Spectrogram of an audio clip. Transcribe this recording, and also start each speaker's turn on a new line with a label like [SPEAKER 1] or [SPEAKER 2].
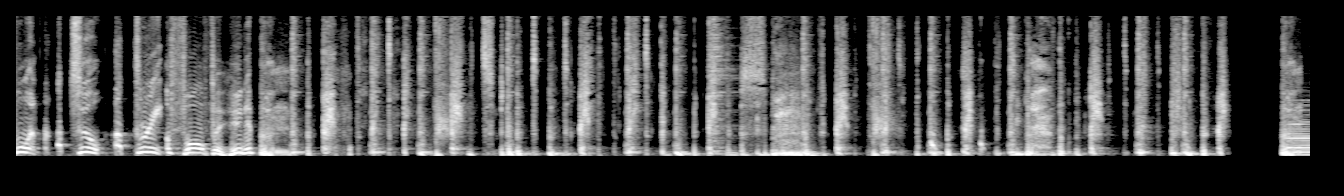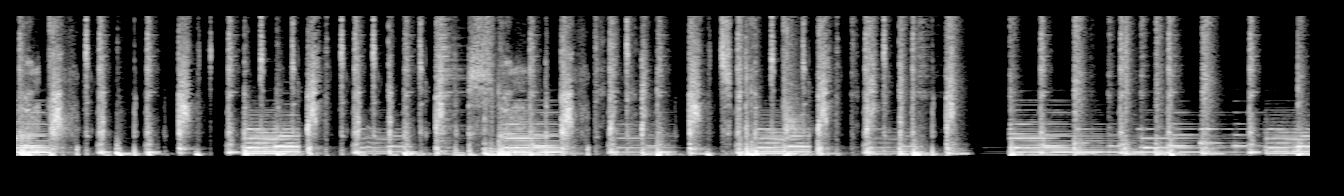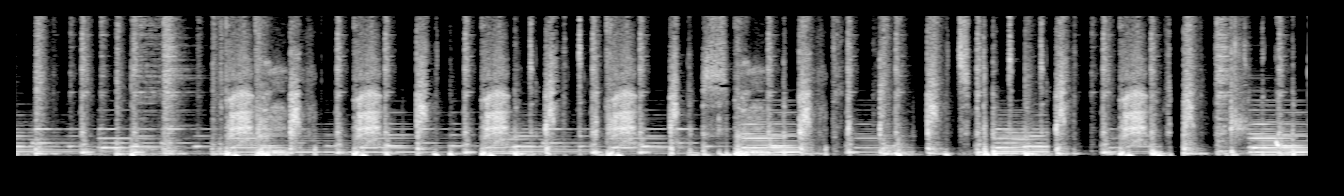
[SPEAKER 1] One, a two, a three, a four for hit it. you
